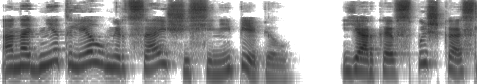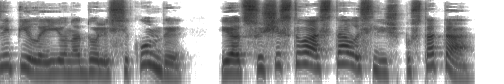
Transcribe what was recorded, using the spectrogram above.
а на дне тлел мерцающий синий пепел. Яркая вспышка ослепила ее на долю секунды, и от существа осталась лишь пустота.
